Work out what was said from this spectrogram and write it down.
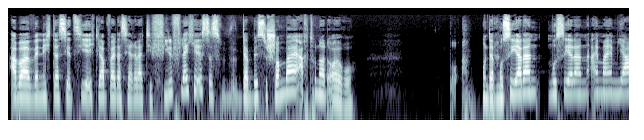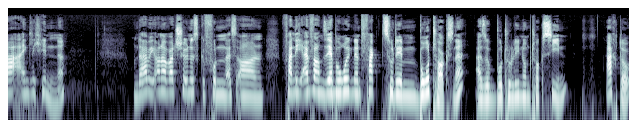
Aber wenn ich das jetzt hier, ich glaube, weil das ja relativ viel Fläche ist, das, da bist du schon bei 800 Euro. Boah. Und da musst du ja dann, musst du ja dann einmal im Jahr eigentlich hin, ne? Und da habe ich auch noch was Schönes gefunden. Das ein, fand ich einfach einen sehr beruhigenden Fakt zu dem Botox, ne? Also Botulinumtoxin. Achtung.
